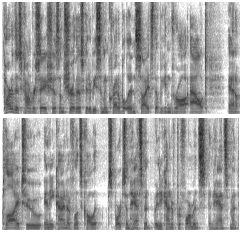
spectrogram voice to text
part of this conversation is I'm sure there's going to be some incredible insights that we can draw out and apply to any kind of, let's call it sports enhancement, any kind of performance enhancement.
